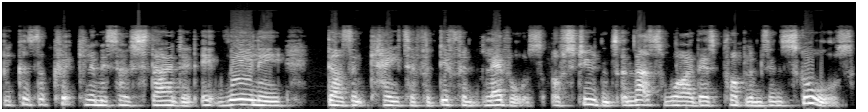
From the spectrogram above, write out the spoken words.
Because the curriculum is so standard, it really doesn't cater for different levels of students, and that's why there's problems in schools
